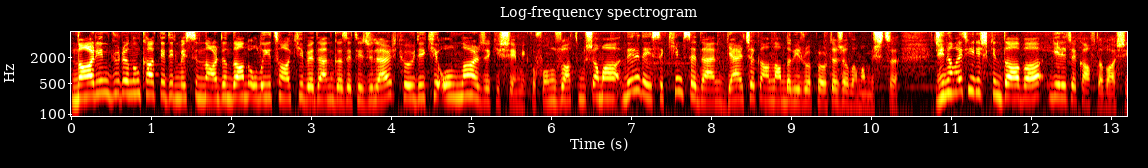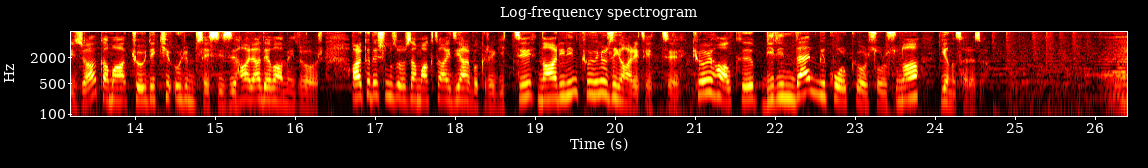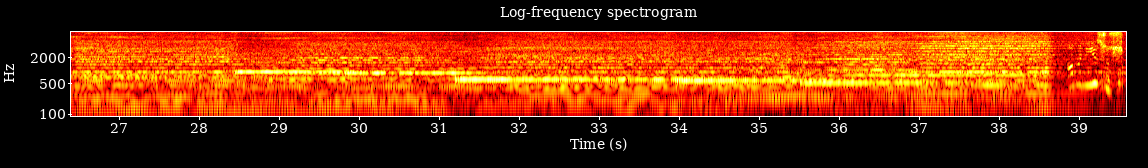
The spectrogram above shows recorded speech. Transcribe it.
Narin Güran'ın katledilmesinin ardından olayı takip eden gazeteciler köydeki onlarca kişiye mikrofon uzatmış ama neredeyse kimseden gerçek anlamda bir röportaj alamamıştı. Cinayete ilişkin dava gelecek hafta başlayacak ama köydeki ölüm sessizliği hala devam ediyor. Arkadaşımız Özlem Aktay Diyarbakır'a gitti. Narin'in köyünü ziyaret etti. Köy halkı birinden mi korkuyor sorusuna yanıt aradı.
